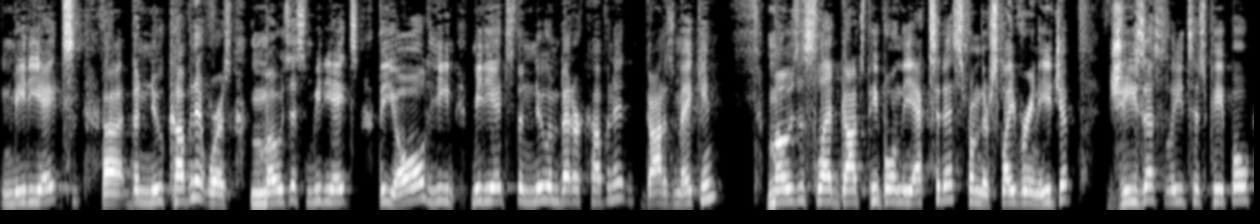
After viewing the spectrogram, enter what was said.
mediates uh, the new covenant, whereas Moses mediates the old. He mediates the new and better covenant God is making. Moses led God's people in the Exodus from their slavery in Egypt. Jesus leads his people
